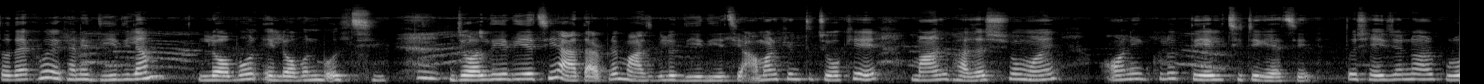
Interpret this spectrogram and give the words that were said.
তো দেখো, এখানে দিয়ে দিলাম লবণ। এই লবণ বলছি, জল দিয়ে দিয়েছি আর তারপরে মাছগুলো দিয়ে দিয়েছি। আমার কিন্তু চোখে মাছ ভাজার সময় অনেকগুলো তেল ছিটে গেছে, তো সেই জন্য আর পুরো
